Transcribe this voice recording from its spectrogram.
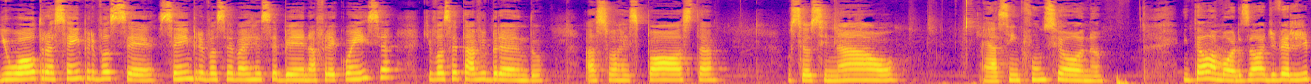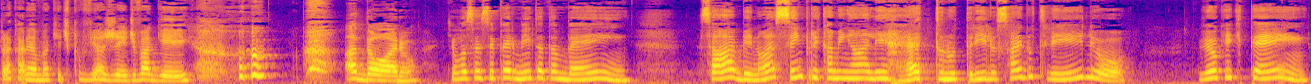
E o outro é sempre você, sempre você vai receber na frequência que você está vibrando a sua resposta, o seu sinal. É assim que funciona. Então, amores, ó, divergi pra caramba aqui, tipo, viajei, divaguei. Adoro. Que você se permita também, sabe? Não é sempre caminhar ali reto no trilho, sai do trilho. Vê o que, que tem,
